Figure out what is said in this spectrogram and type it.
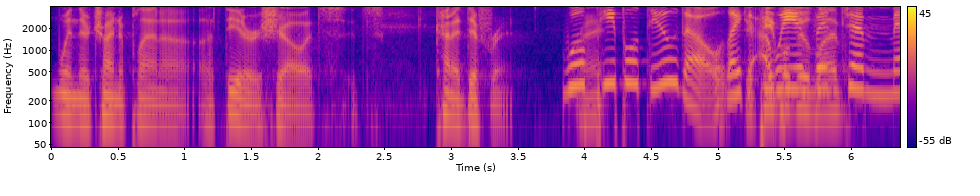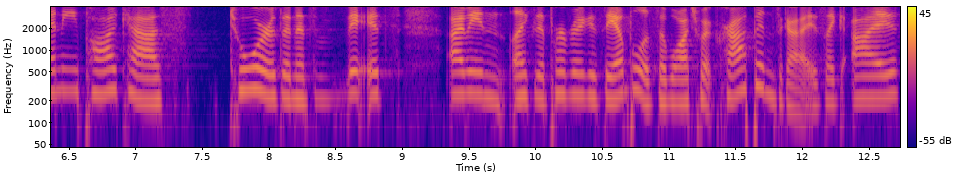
when they're trying to plan a, a theater show. It's it's kind of different. Well, right? people do though. Like Do we have been live- to many podcast tours, and it's it's. I mean, like the perfect example is the Watch What Crappens guys. Like I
